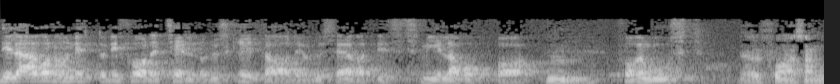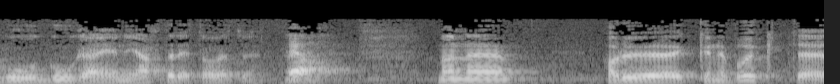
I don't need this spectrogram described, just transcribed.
de lærer noe nytt, og de får det til, og du skryter av dem, og du ser at de smiler opp og får en boost. Ja, du får en sånn god, god greie inn i hjertet ditt òg, vet du. Ja. Men eh, har du eh, kunnet brukt eh,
